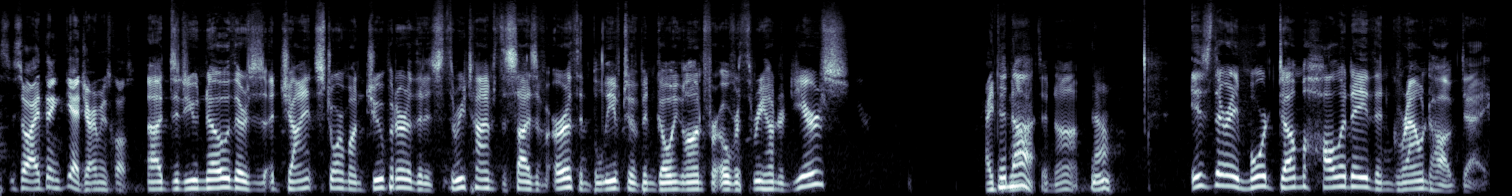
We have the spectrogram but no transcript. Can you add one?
so I think, yeah, Jeremy Jeremy's close. Uh, did you know there's a giant storm on Jupiter that is three times the size of Earth and believed to have been going on for over 300 years? I Did not. Did not. No. Is there a more dumb holiday than Groundhog Day?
